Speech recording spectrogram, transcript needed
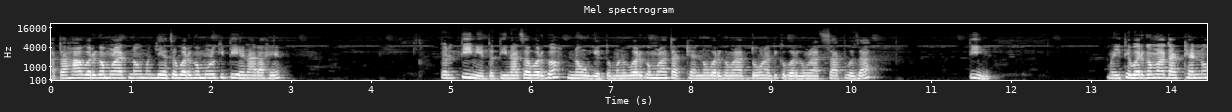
आता हा वर्गमुळात नऊ म्हणजे ह्याचं वर्गमूळ किती येणार आहे? तर तीन येतं. तीनाचा वर्ग नऊ येतो. म्हणून वर्गमुळात अठ्ठ्याण्णव वर्गमुळात दोन अधिक वर्गमुळात सात वजा तीन. मग इथे वर्गमुळात अठ्ठ्याण्णव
